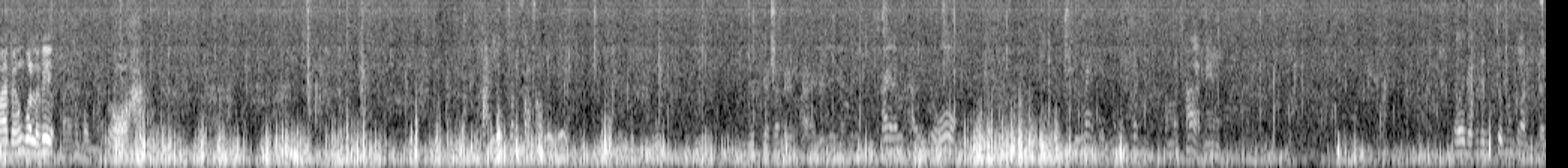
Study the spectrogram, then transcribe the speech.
มาจากข้างบนเหรอพี่ไปข้างบนอ๋ออ ถ่ายรูปสักสองสามรูปดิยุคแกก็เดินถ่ายอยู่นี่ไงพี่ใช่แล้วมันถ่ายวิดีโอที่ไม่เห็นมันแค่ธรรมชาติไง เออเดี๋ยวไปถึงจุดมันก่อน เดี๋ยว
